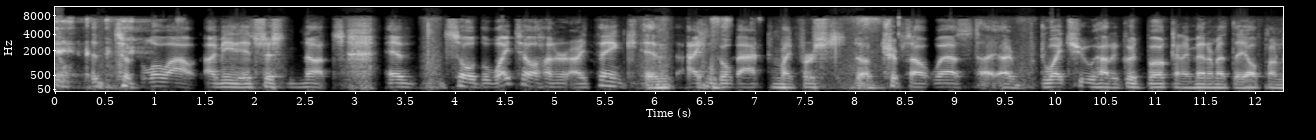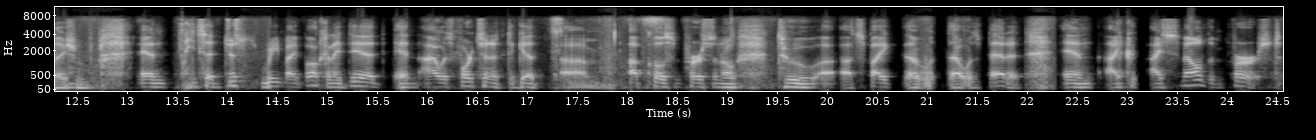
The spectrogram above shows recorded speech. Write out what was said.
you know, to blow out. I mean, it's just nuts. And so the whitetail hunter, I think, and I can go back to my first uh, trips out west. I, I, Dwight Schuh had a good book, and I met him at the Elk Foundation, and he said, "Just read my book," and I did. And I was fortunate to get um, up close and personal to a, a, spike that that was bedded, and I could I smelled him 1st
